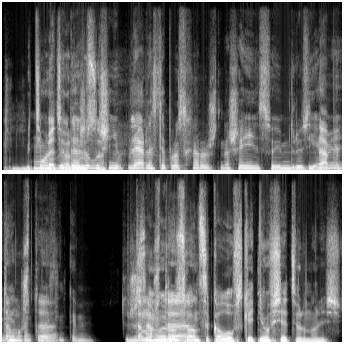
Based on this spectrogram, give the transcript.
тебя Может быть, даже лучше не популярность, а просто хорошие отношения с своими друзьями. и потому что- одноклассниками. Тот же самый что- Руслан Соколовский, от него все отвернулись.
